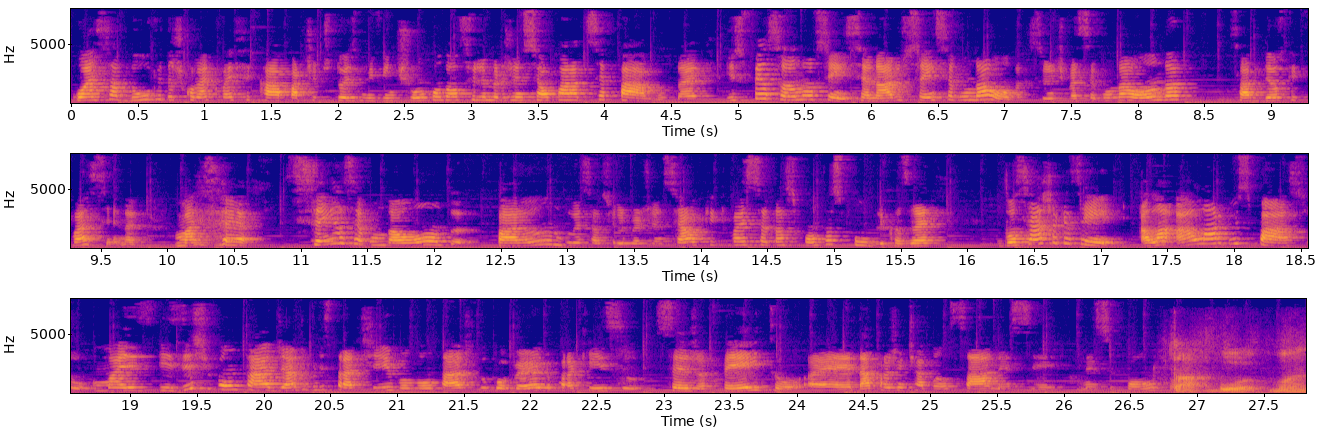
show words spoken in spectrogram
com essa dúvida de como é que vai ficar a partir de 2021 quando o auxílio emergencial parar de ser pago, né? Isso pensando assim, cenário sem segunda onda, se a gente tiver segunda onda, sabe Deus o que, que vai ser, né? Mas é sem a segunda onda, parando esse auxílio emergencial, o que, que vai ser das contas públicas, né? Você acha que assim, há largo espaço, mas existe vontade administrativa, vontade do governo para que isso seja feito? É, dá para a gente avançar nesse, nesse ponto? Tá, boa. Uma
